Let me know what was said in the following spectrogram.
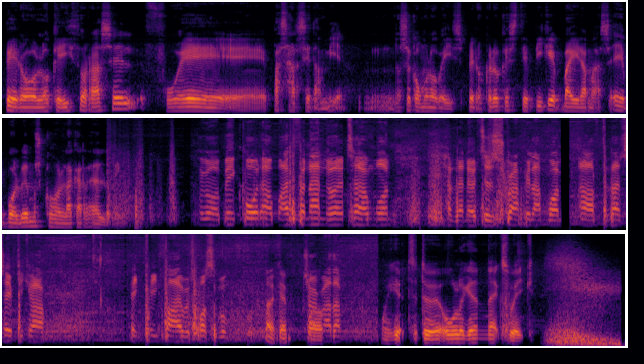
pero lo que hizo Russell fue pasarse también. No sé cómo lo veis, pero creo que este pique va a ir a más. Eh, volvemos con la carrera del domingo. Caught out by Fernando at turn one, and then it was a scrappy lap one after that safety car. I think P5 was possible. Okay. Sorry well, about that. we get to do it all again next week.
